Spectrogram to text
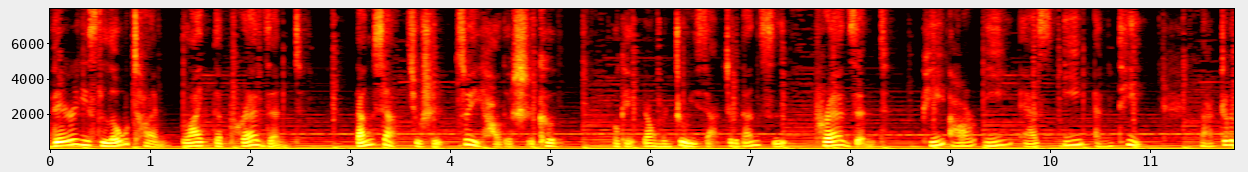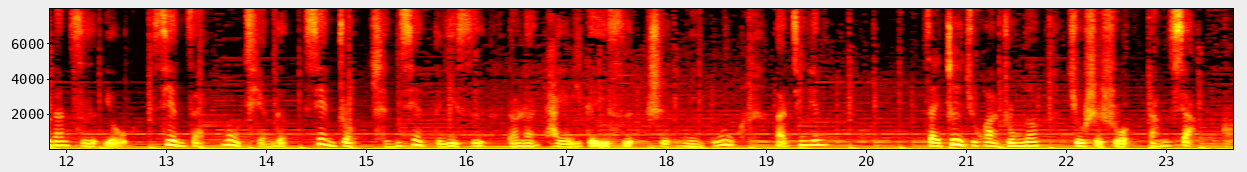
There is no time like the present. 当下就是最好的时刻。OK，让我们注意一下这个单词 present，P R E S E N T。那这个单词有 现在、目前的现状呈现的意思，当然还有一个意思是迷雾。那今天在这句话中呢，就是说当下啊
